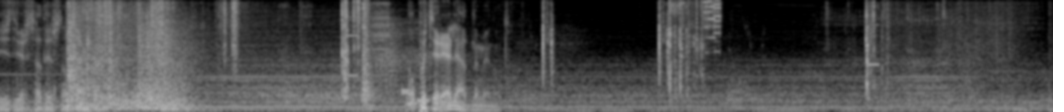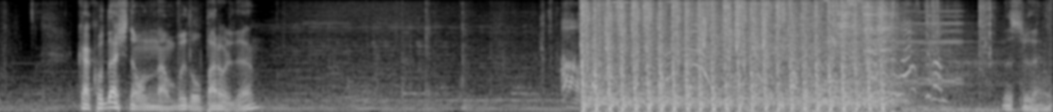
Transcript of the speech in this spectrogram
Есть дверь, соответственно, так. Ну, потеряли одну минуту. Как удачно он нам выдал пароль, да? До свидания.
